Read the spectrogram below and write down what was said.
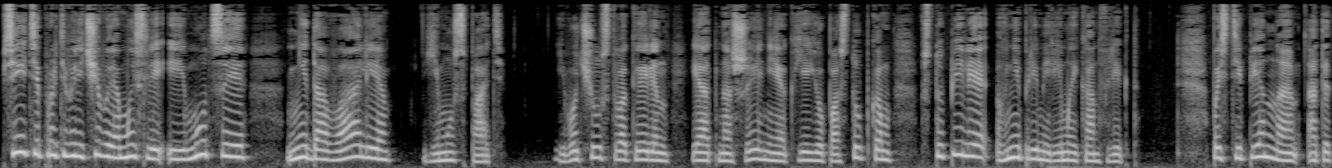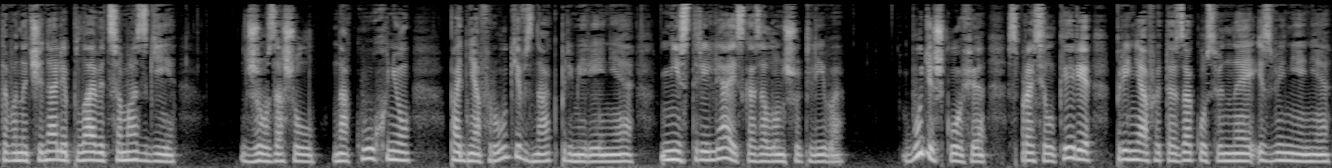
Все эти противоречивые мысли и эмоции не давали ему спать. Его чувства к Эрин и отношение к ее поступкам вступили в непримиримый конфликт. Постепенно от этого начинали плавиться мозги – Джо зашел на кухню, подняв руки в знак примирения. «Не стреляй», — сказал он шутливо. «Будешь кофе?» — спросил Кэрри, приняв это за косвенное извинение.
